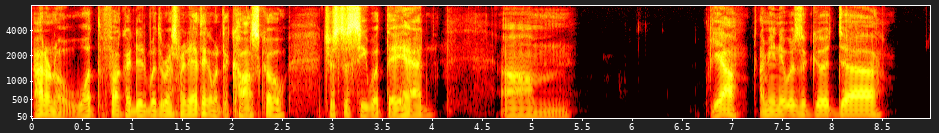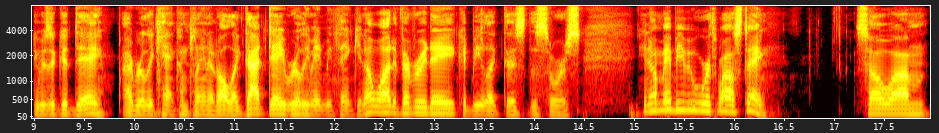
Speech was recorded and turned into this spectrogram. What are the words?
I don't know what the fuck I did with the rest of my day. I think I went to Costco just to see what they had. Um, yeah, I mean it was a good uh, it was a good day. I really can't complain at all. Like that day really made me think. You know what? If every day could be like this, the source, you know, maybe it'd be worthwhile staying. So um,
